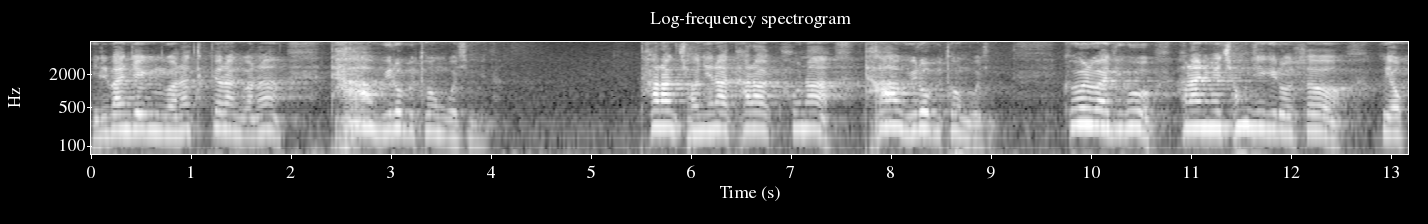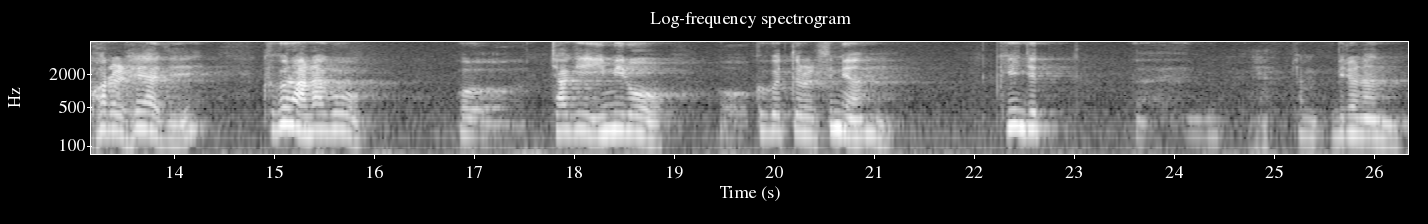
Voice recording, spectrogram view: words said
일반적인 거나 특별한 거나 다 위로부터 온 것입니다. 타락 전이나 타락 후나 다 위로부터 온 것입니다. 그걸 가지고 하나님의 청지기로서 그 역할을 해야지. 그걸 안 하고 어, 자기 임의로 어, 그것들을 쓰면 그게 이제 참 미련한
